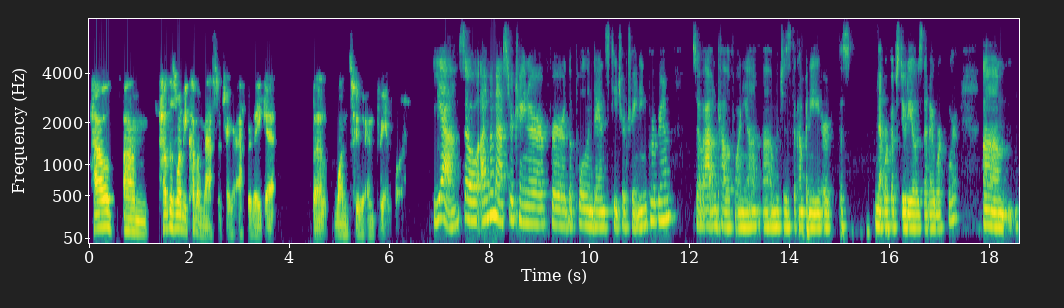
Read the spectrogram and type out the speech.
How um how does one become a master trainer after they get the one, two, and three and four? Yeah, so I'm a master trainer for the pole and dance teacher training program. So out in California, um, which is the company or this network of studios that I work for. Um,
